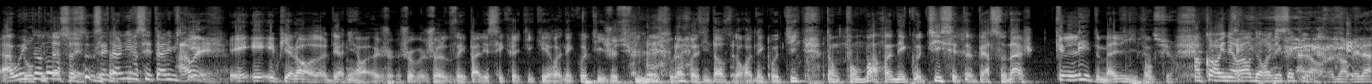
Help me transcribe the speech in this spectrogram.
Ah oui, Donc, non, non, c'est un livre, c'est un livre. Ah et, et, et puis alors, euh, dernière, je je je ne vais pas laisser critiquer René Coty. Je suis né sous la présidence de René Coty, donc pour moi, René Coty, c'est un personnage clé de ma vie. Bien sûr. Encore une erreur de René Coty. Alors, non mais là,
